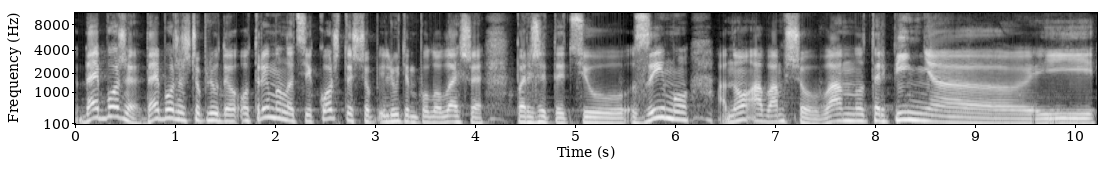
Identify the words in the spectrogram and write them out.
дай Боже, дай Боже, щоб люди отримали ці кошти, щоб людям було легше пережити цю зиму. Ну а вам що? Вам терпіння е, і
